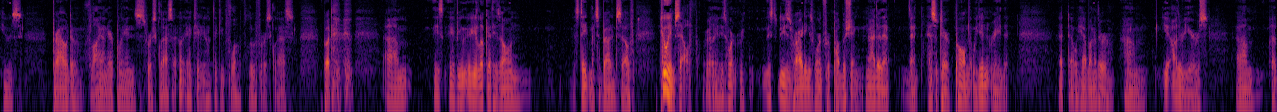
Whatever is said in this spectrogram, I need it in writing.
he was proud to fly on airplanes first class. I don't actually. I don't think he flew, flew first class, but um, if you if you look at his own statements about himself, to himself, really, these weren't this, these writings weren't for publishing. Neither that that esoteric poem that we didn't read that that uh, we have on other um, other years, um, but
